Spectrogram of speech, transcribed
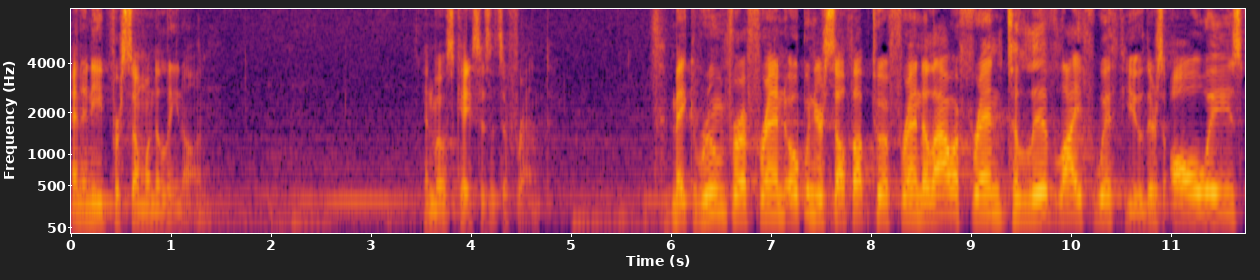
and a need for someone to lean on. In most cases, it's a friend. Make room for a friend, open yourself up to a friend, allow a friend to live life with you. There's always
